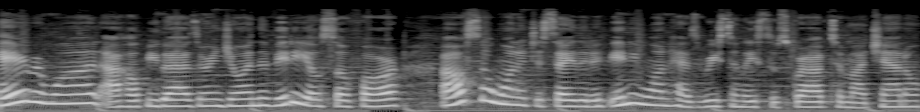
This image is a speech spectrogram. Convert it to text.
Hey everyone, I hope you guys are enjoying the video so far. I also wanted to say that if anyone has recently subscribed to my channel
